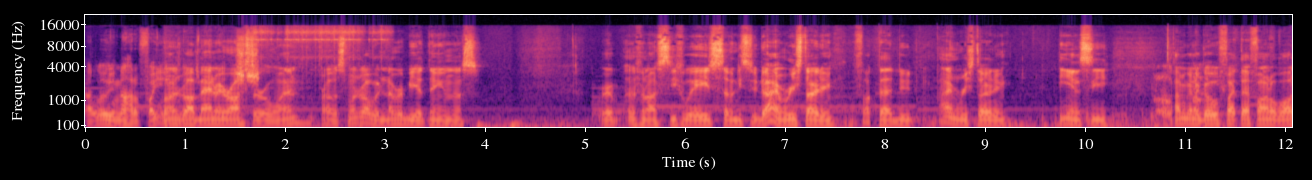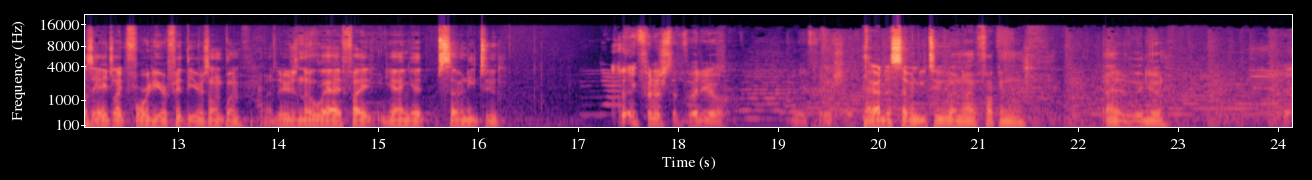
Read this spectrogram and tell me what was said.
I literally know how to fight. in- SpongeBob anime roster one, bro. SpongeBob would never be a thing in this. Rip, If not Sifu age 72, dude, I'm restarting. Fuck that, dude. I'm restarting. DNC. I'm gonna go fight that final boss at age like 40 or 50 or something. There's no way I fight Yang at 72. I didn't finish the video. I didn't finish it. I got the 72 and I fucking ended the video. Yeah,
